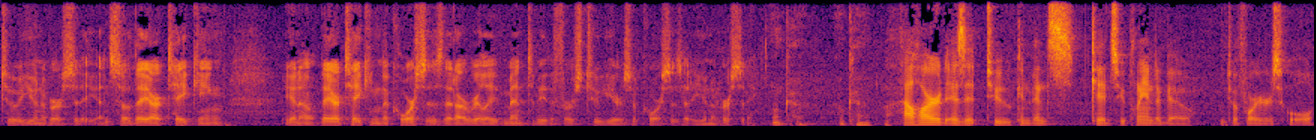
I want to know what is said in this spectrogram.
to a university. And so they are taking, you know, they are taking the courses that are really meant to be the first two years of courses at a university. okay, okay. How hard is it to convince kids who plan to go to a four-year school?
